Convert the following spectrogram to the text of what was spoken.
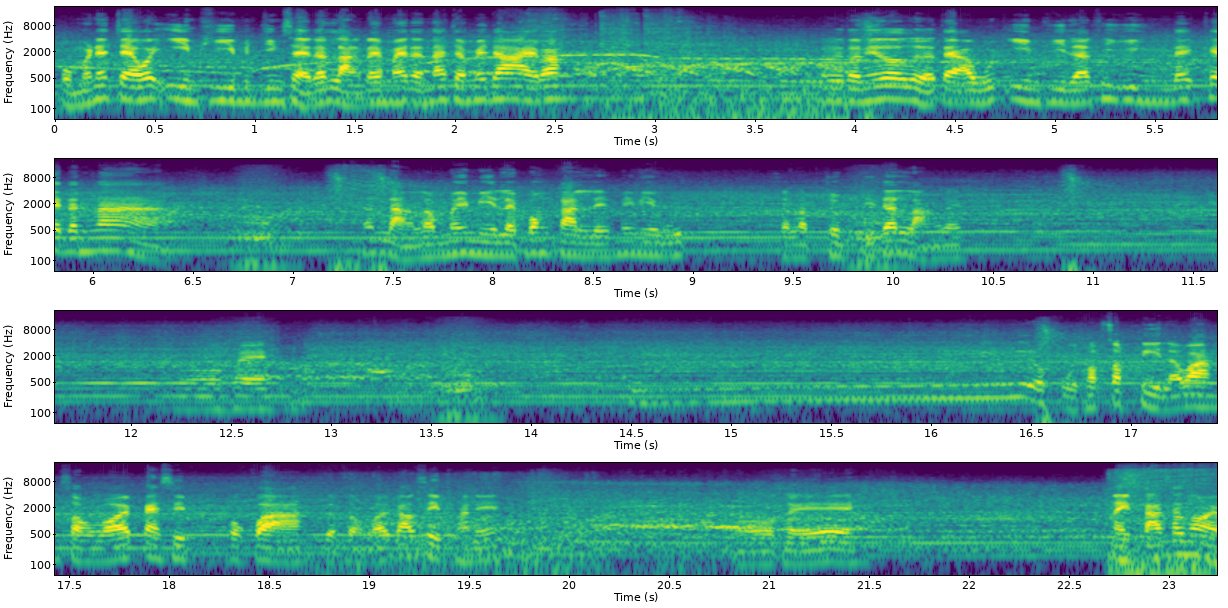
ผมไม่แน่ใจว่า EMP มันยิงใส่ด้านหลังได้ไหมแต่น่าจะไม่ได้ปะ เออตอนนี้เราเหลือแต่อาวุธ EMP แล้วที่ยิงได้แค่ด้านหน้า ด้านหลังเราไม่มีอะไรป้องกันเลยไม่มีอาวุธสำหรับโจมตีด้านหลังเลย โอเคโอ้โหท็อปสปีดแล้วว่ะ280 กว่าๆเกือบ290คันนี้ โอเคในตาสักหน่อย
